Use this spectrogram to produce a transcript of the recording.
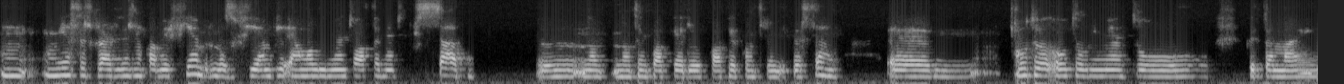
Hum, imensas grávidas não comem fiambre, mas o fiambre é um alimento altamente processado. Hum, não, não tem qualquer, qualquer contraindicação. Um, outro, outro alimento que também,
